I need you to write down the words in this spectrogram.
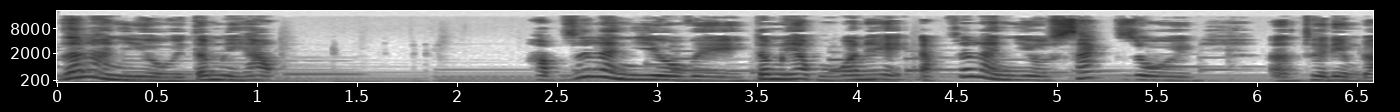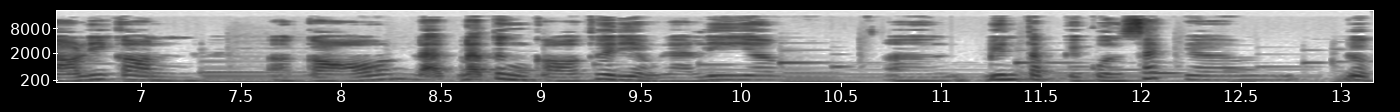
rất là nhiều về tâm lý học học rất là nhiều về tâm lý học mối quan hệ đọc rất là nhiều sách rồi ở thời điểm đó ly còn uh, có đã đã từng có thời điểm là ly uh, uh, biên tập cái cuốn sách uh, được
